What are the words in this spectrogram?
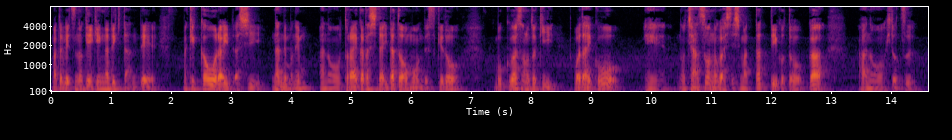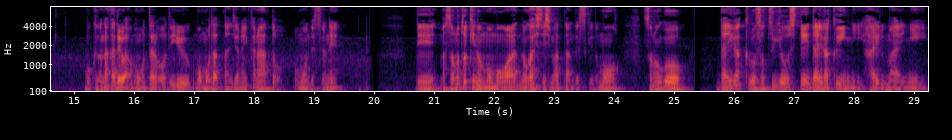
また別の経験ができたんで、まあ、結果往来だし、何でもね、あの、捉え方次第だとは思うんですけど、僕はその時和太鼓を、えー、のチャンスを逃してしまったっていうことが、あの、一つ僕の中では桃太郎でいう桃だったんじゃないかなと思うんですよね。で、まあ、その時の桃は逃してしまったんですけども、その後、大学を卒業して大学院に入る前に、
